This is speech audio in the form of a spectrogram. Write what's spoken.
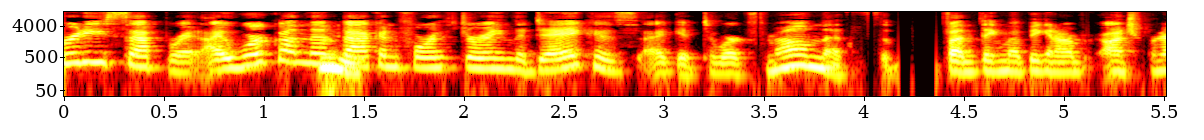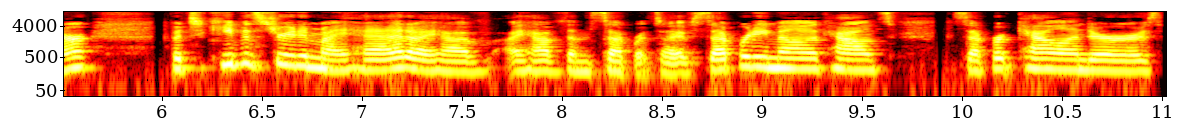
pretty separate. I work on them mm-hmm. back and forth during the day because I get to work from home. That's the fun thing about being an entrepreneur. But to keep it straight in my head, I have I have them separate. So I have separate email accounts, separate calendars,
